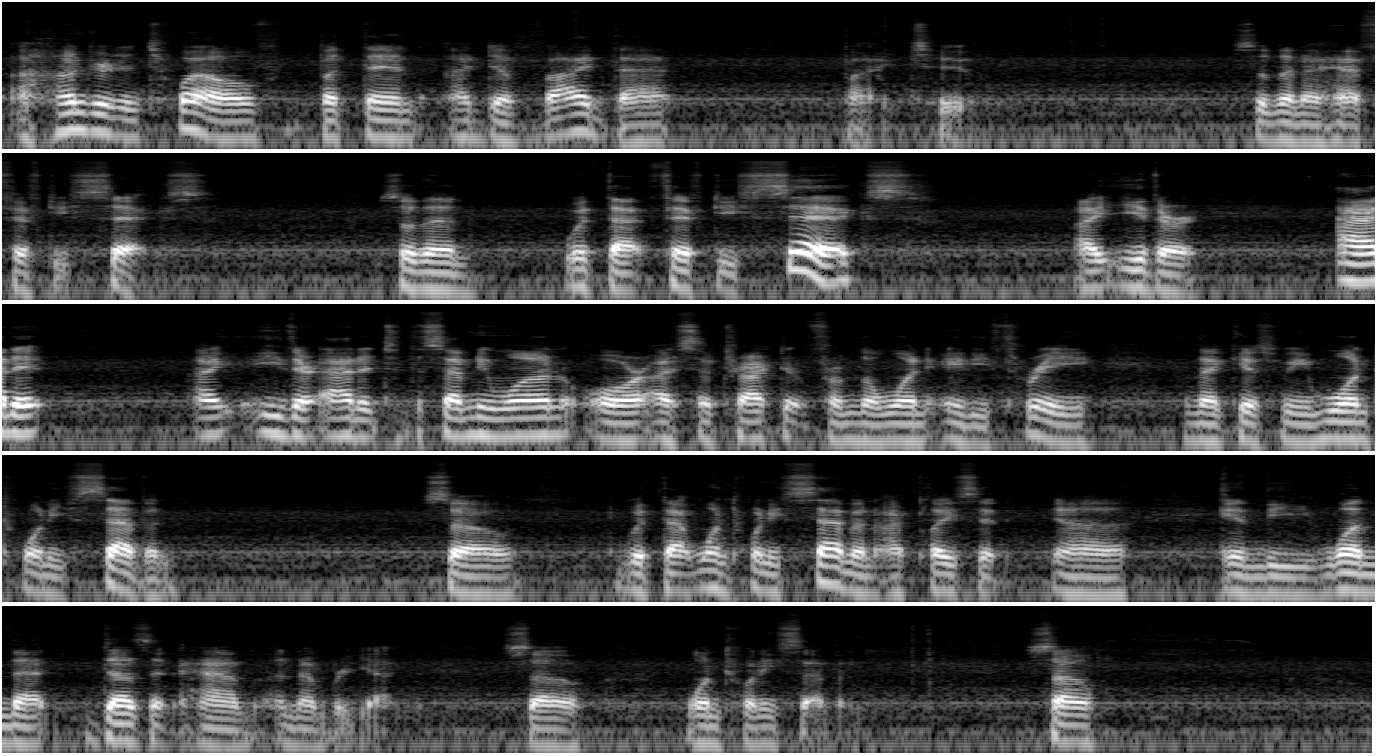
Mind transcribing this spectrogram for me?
112, but then I divide that by 2. So then I have 56. So then with that 56, I either add it I either add it to the 71 or I subtract it from the 183 and that gives me 127 so with that 127 I place it uh, in the one that doesn't have a number yet. So 127 so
